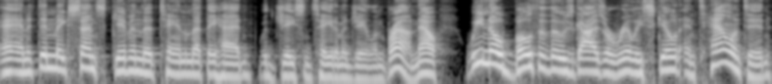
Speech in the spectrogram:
and it didn't make sense given the tandem that they had with Jayson Tatum and Jaylen Brown. Now, we know both of those guys are really skilled and talented,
